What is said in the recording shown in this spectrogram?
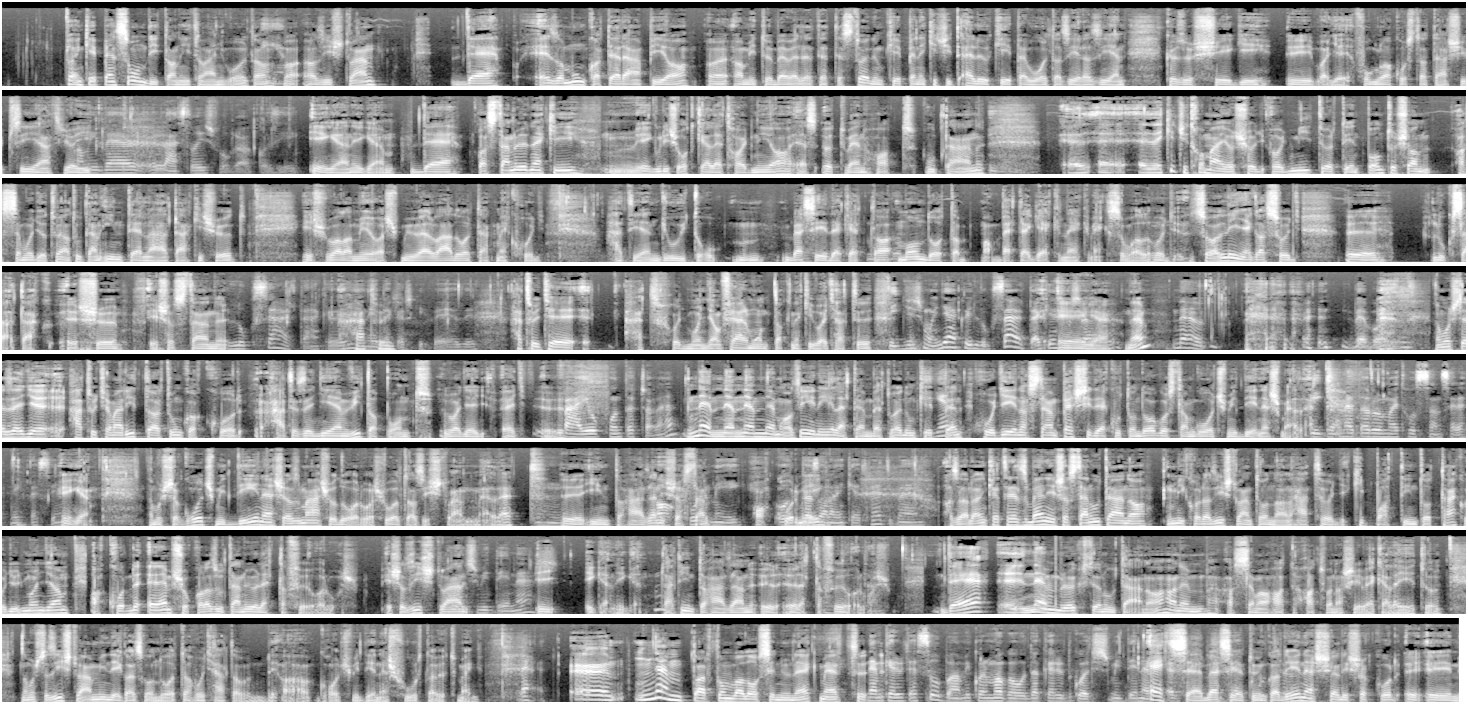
Tulajdonképpen szondi tanítvány volt a, a, az István, de ez a munkaterápia, amit ő bevezetett, ez tulajdonképpen egy kicsit előképe volt azért az ilyen közösségi vagy foglalkoztatási, pszichiátriai. Amivel László is foglalkozik. Igen, igen. De aztán ő neki végül is ott kellett hagynia, ez 56 után. Igen. Ez, ez egy kicsit homályos, hogy, hogy mi történt pontosan, azt hiszem, hogy 56 után internálták is őt, és valami olyasmivel vádolták meg, hogy hát ilyen gyújtó beszédeket mondott a, betegeknek, meg szóval, hogy szóval a lényeg az, hogy ö, luxálták, és, és aztán... Luxálták? Ez hát, érdekes hogy, kifejezés. Hát, hogy hát, hogy mondjam, felmondtak neki, vagy hát... Így is mondják, hogy luxálták? Igen, nem? Nem. Na most ez egy, hát hogyha már itt tartunk, akkor hát ez egy ilyen vitapont, vagy egy... egy Fájópont a család? Nem, nem, nem, nem, az én életemben tulajdonképpen, Igen? hogy én aztán Pesti Dekuton dolgoztam Goldschmidt Dénes mellett. Igen, hát arról majd hosszan szeretnék beszélni. Igen. Na most a Goldschmidt Dénes az másodorvos volt az István mellett, mm. int a házán, akkor és aztán még, akkor még az aranyketrecben. Az aranyketrecben, és aztán utána, mikor az Istvánt onnan, hát, hogy kipattintották, hogy úgy mondjam, akkor nem sokkal azután ő lett a főorvos. És az István... Dénes? Igen, igen. Tehát Intaházán ő, ő lett a főorvos. De eh, nem rögtön utána, hanem azt hiszem a 60-as évek elejétől. Na most az István mindig azt gondolta, hogy hát a, a Goldschmidt Dénes fúrta őt meg. Lehet. Nem tartom valószínűnek, mert... Nem került ez szóba, amikor maga oda került Goldschmidt Dénes? Egyszer beszéltünk a Dénessel, és akkor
